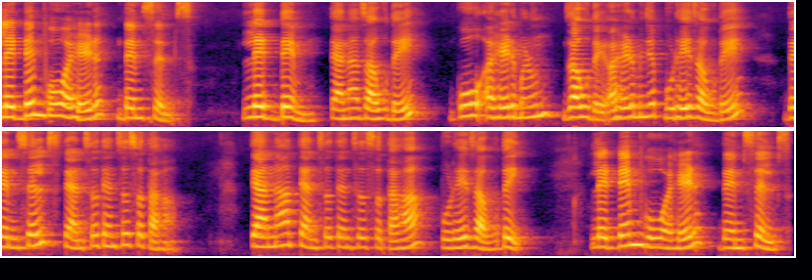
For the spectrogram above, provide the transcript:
Let them go ahead themselves let them त्यांना जाऊ दे. गो अहेड म्हणून जाऊ दे. अहेड म्हणजे पुढे जाऊ दे. देमसेल्स त्यांचं त्यांचं स्वतः. त्यांना त्यांचं त्यांचं स्वतः पुढे जाऊ दे. Let them go ahead themselves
